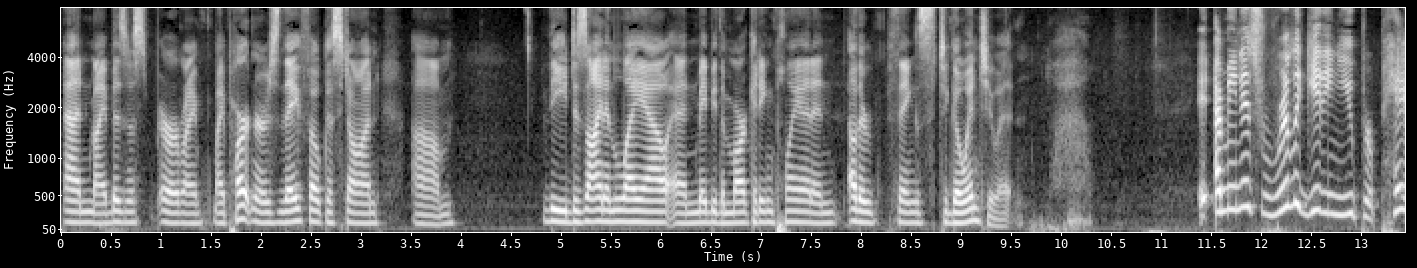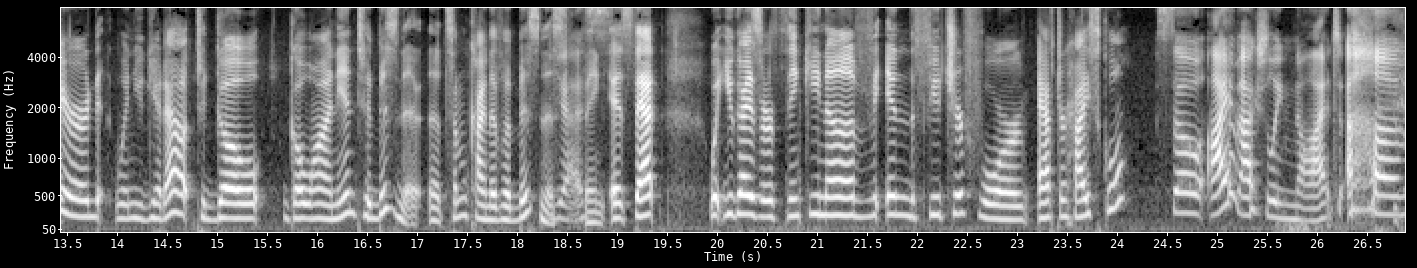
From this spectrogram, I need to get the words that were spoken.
and my business or my, my partners, they focused on um, the design and layout and maybe the marketing plan and other things to go into it. I- mean, it's really getting you prepared when you get out to go go on into business, uh, some kind of a business Yes. thing. Is that what you guys are thinking of in the future for after high school? So I am actually not. Um,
